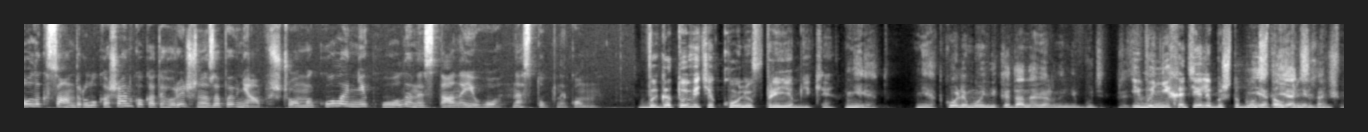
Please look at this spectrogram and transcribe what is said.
Олександр Лукашенко категорично запевняв, що Микола ніколи не стане його наступником. Вы готовите Колю в преемнике? Нет, нет, Коля мой никогда, наверное, не будет И президентом. вы не хотели бы, чтобы он Нет, стал я не президентом? хочу.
